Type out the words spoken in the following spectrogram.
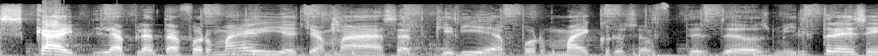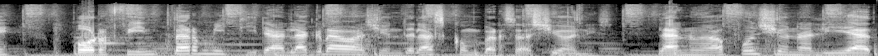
Skype, la plataforma de videollamadas adquirida por Microsoft desde 2013, por fin permitirá la grabación de las conversaciones. La nueva funcionalidad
